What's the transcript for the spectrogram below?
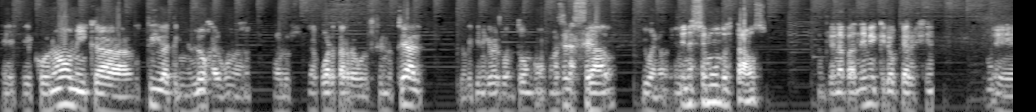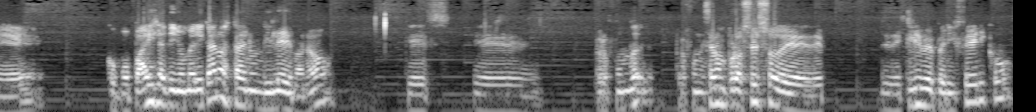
e, económica, productiva, tecnológica, algunos, la cuarta revolución industrial, lo que tiene que ver con todo, con hacer aseado. Y bueno, en ese mundo estamos, en plena pandemia, creo que Argentina, eh, como país latinoamericano, está en un dilema, ¿no? Que es profundizar un proceso de, declive periférico,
